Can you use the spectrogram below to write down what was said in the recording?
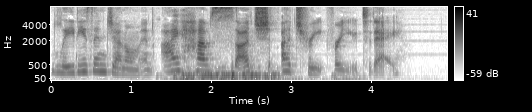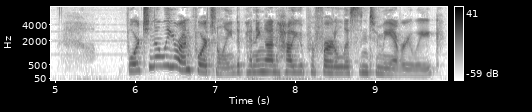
Ladies and gentlemen, I have such a treat for you today. Fortunately or unfortunately, depending on how you prefer to listen to me every week,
